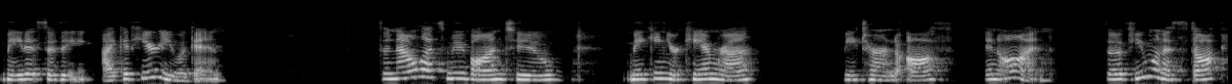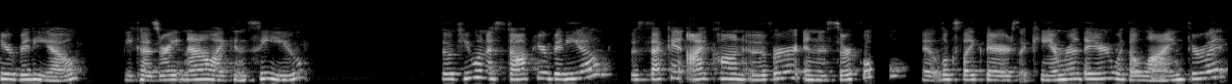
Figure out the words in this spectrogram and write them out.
made it so that I could hear you again. So now let's move on to making your camera be turned off and on. So if you want to stop your video, because right now I can see you. So if you want to stop your video, the second icon over in the circle it looks like there's a camera there with a line through it.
